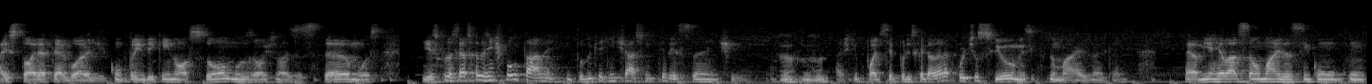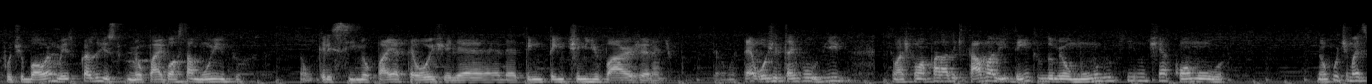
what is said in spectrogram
a história até agora de compreender quem nós somos, onde nós estamos. E esse processo faz a gente voltar, né, em tudo que a gente acha interessante, Aham. Acho que pode ser por isso que a galera curte os filmes e tudo mais, né, cara? É, a minha relação mais assim com, com futebol é mesmo por causa disso. Meu pai gosta muito. Então cresci, meu pai até hoje, ele, é, ele é- tem, tem time de Varja, né? Tipo, então até hoje ele tá envolvido. Então acho que é uma parada que tava ali dentro do meu mundo que não tinha como não curtir, mas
